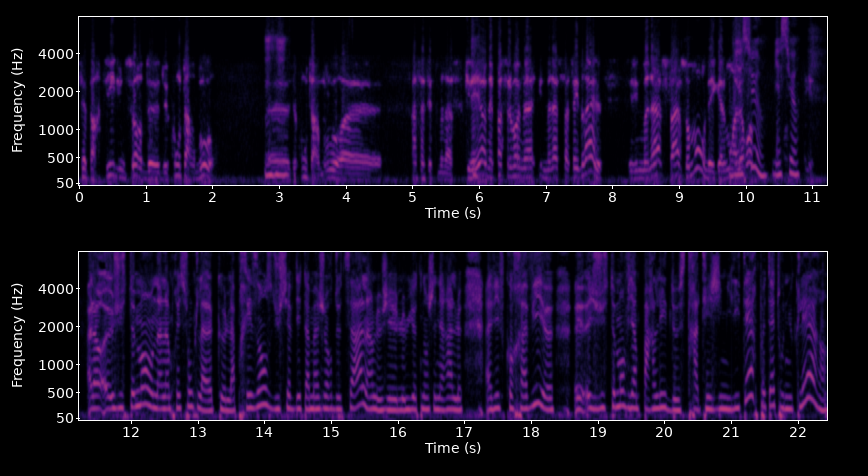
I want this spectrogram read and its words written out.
fait partie d'une sorte de, compte à rebours, euh, mhm. de compte à rebours euh, face à cette menace. Qui d'ailleurs n'est pas seulement une menace face à Israël, c'est une menace face au monde et également à l'Europe. Bien sûr, bien sûr. Alors justement, on a l'impression que la, que la présence du chef d'état-major de Tzahal, hein, le, le, lieutenant général Aviv Kochavi, justement vient parler de stratégie militaire, peut-être ou nucléaire.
